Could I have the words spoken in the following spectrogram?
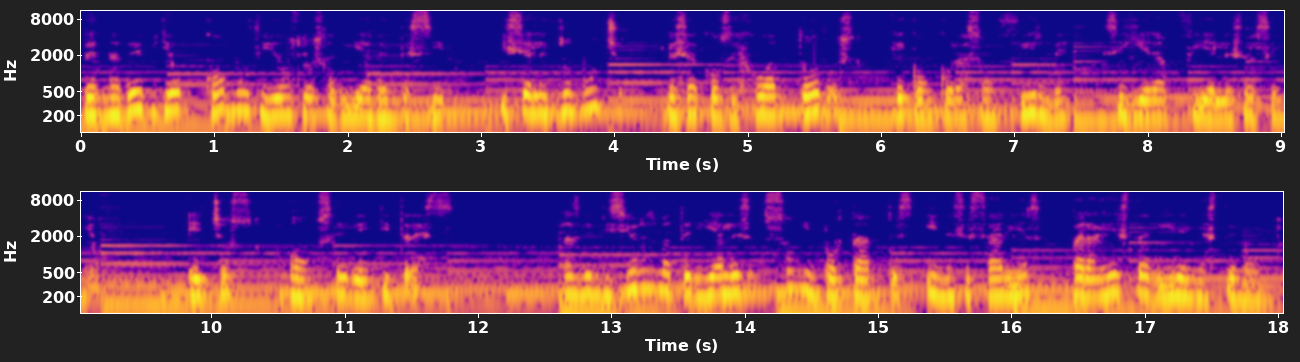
Bernabé vio cómo Dios los había bendecido y se alegró mucho. Les aconsejó a todos que con corazón firme siguieran fieles al Señor. Hechos 11:23. Las bendiciones materiales son importantes y necesarias para esta vida en este mundo,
